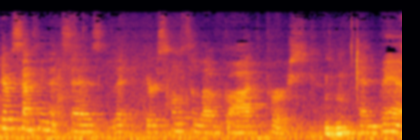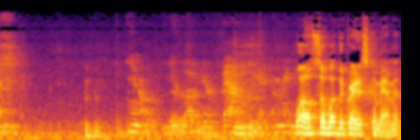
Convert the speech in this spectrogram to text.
There's something that says that you're supposed to love God first, Mhm. and then, Mhm. You know, you love your family. I mean, Well, so what the greatest commandment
